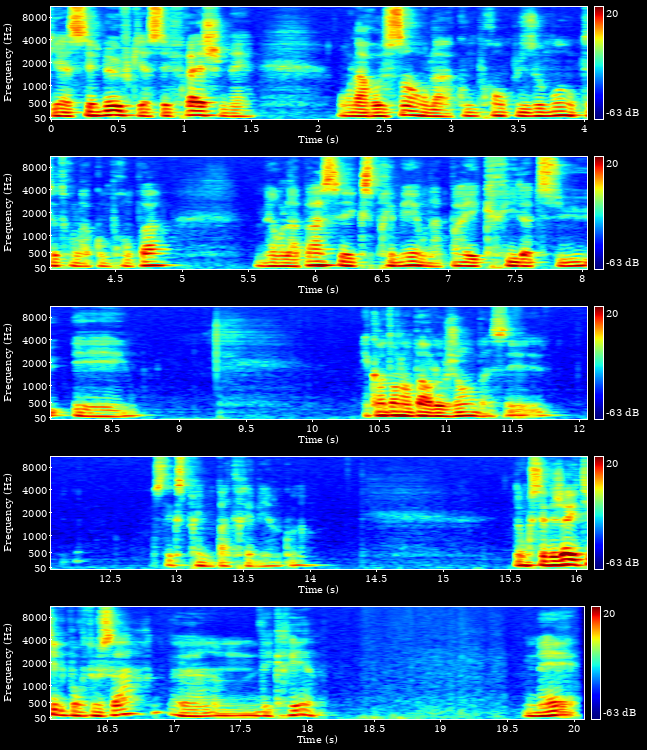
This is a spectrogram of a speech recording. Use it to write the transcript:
qui est assez neuve, qui est assez fraîche, mais on la ressent, on la comprend plus ou moins, ou peut-être on la comprend pas, mais on l'a pas assez exprimé, on n'a pas écrit là-dessus, et, et quand on en parle aux gens, bah c'est, on s'exprime pas très bien, quoi. Donc c'est déjà utile pour tout ça, euh, d'écrire, mais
